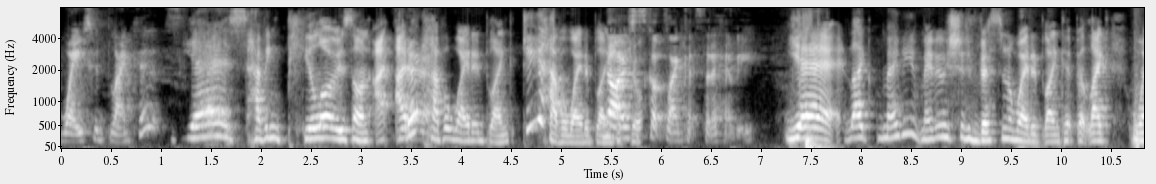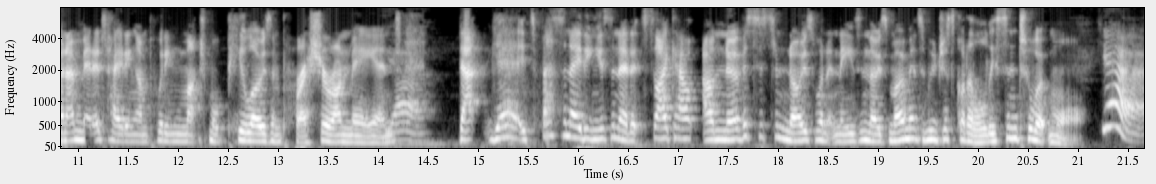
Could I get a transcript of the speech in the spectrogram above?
weighted blankets. Yes, having pillows on. I, yeah. I don't have a weighted blanket. Do you have a weighted blanket? No, I've just got blankets that are heavy. Yeah, like maybe maybe we should invest in a weighted blanket, but like when I'm meditating, I'm putting much more pillows and pressure on me, and yeah. that yeah, it's fascinating, isn't it? It's like our our nervous system knows what it needs in those moments, and we've just got to listen to it more. Yeah,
